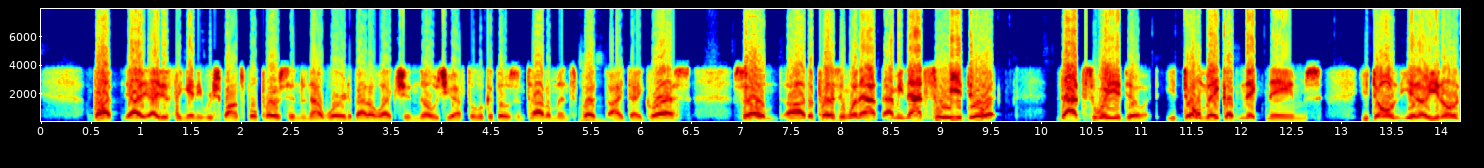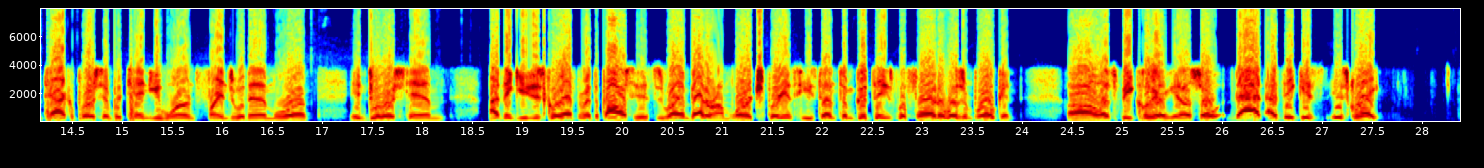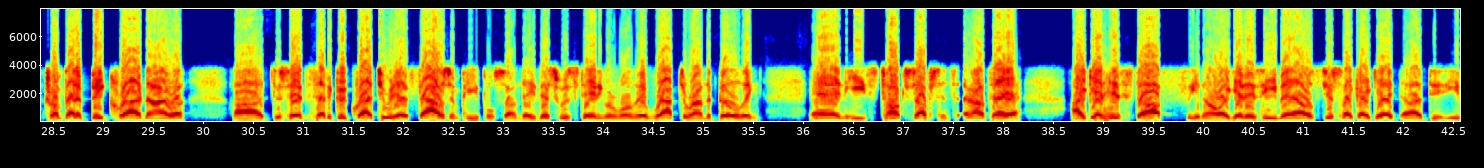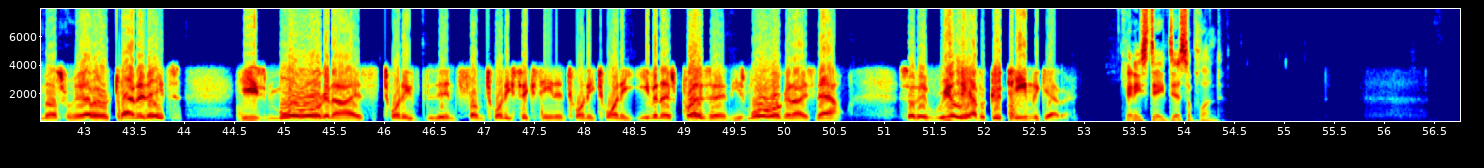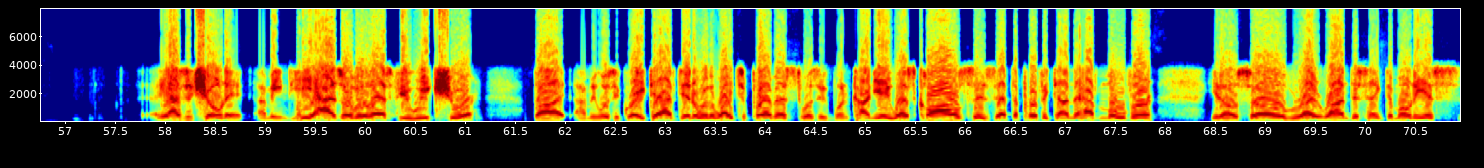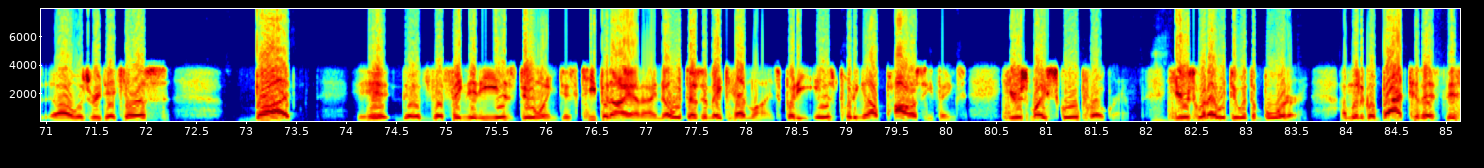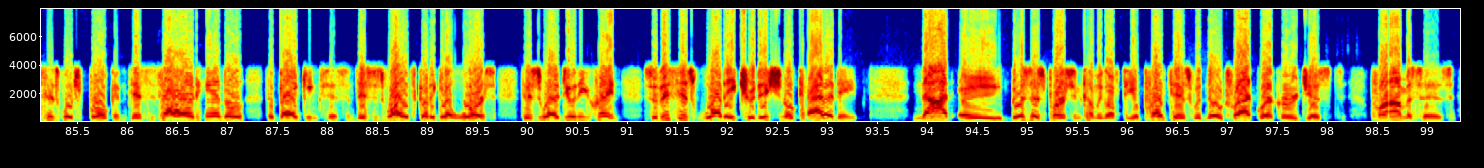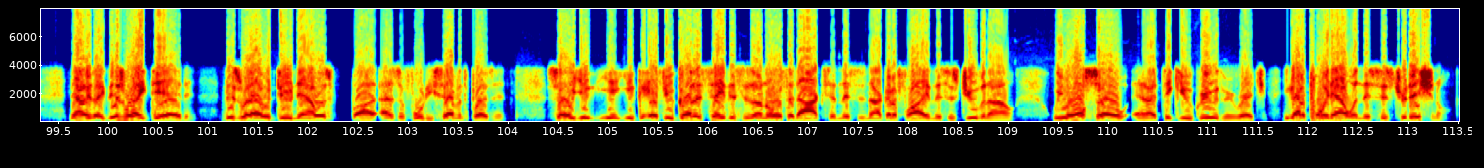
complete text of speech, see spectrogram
But I, I just think any responsible person and not worried about election knows you have to look at those entitlements. But mm-hmm. I digress. So uh, the president went out. I mean, that's the way you do it. That's the way you do it. You don't make up nicknames. You don't, you know, you don't attack a person pretend you weren't friends with him or endorsed him. I think you just go after him at the policy. This is why I'm better. I'm more experienced. He's done some good things, but Florida wasn't broken. Uh, let's be clear. You know, so that I think is is great. Trump had a big crowd in Iowa. Uh, DeSantis had a good crowd too. He had a thousand people Sunday. This was standing room only. They wrapped around the building, and he's talked substance. And I'll tell you, I get his stuff. You know, I get his emails just like I get uh, emails from the other candidates. He's more organized twenty in, from 2016 and 2020. Even as president, he's more organized now. So they really have a good team together. Can he stay disciplined? He hasn't shown it. I mean, he has over the last few weeks, sure. But I mean, was it great to have dinner with a white supremacist? Was it when Kanye West calls? Is that the perfect time to have him over? You know, so right, Ron DeSanctimonious uh, was ridiculous, but he, the the thing that he is doing, just keep an eye on it. I know it doesn't make headlines, but he is putting out policy things. Here's my school program. Here's what I would do at the border. I'm going to go back to this. This is what's broken. This is how I would handle the banking system. This is why it's going to get worse. This is what I do in the Ukraine. So this is what a traditional candidate not a business person coming off the apprentice with no track record, just promises. Now he's like, "This is what I did. This is what I would do now as uh, as a 47th president." So you, you, you if you're going to say this is unorthodox and this is not going to fly and this is juvenile, we also, and I think you agree with me, Rich, you got to point out when this is traditional.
